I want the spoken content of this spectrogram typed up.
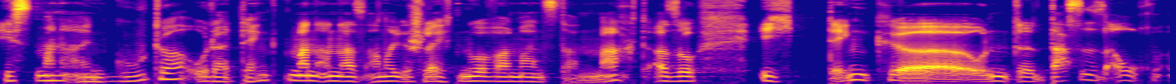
ist man ein guter oder denkt man an das andere Geschlecht nur, weil man es dann macht? Also ich denke, und äh, das ist auch,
